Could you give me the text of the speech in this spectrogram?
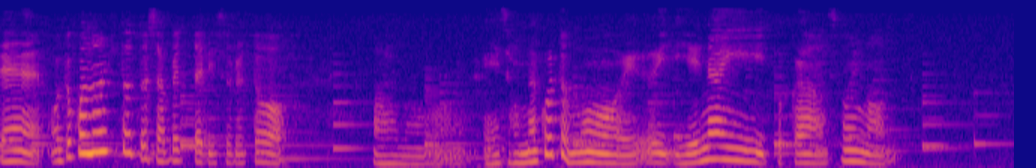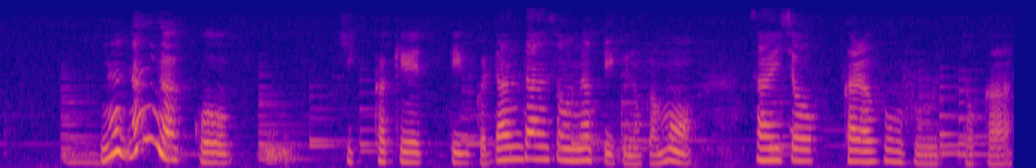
て男の人と喋ったりするとあのえそんなこともうえ言えないとかそういうのな何がこうきっかけっていうかだんだんそうなっていくのかもう最初から夫婦とか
